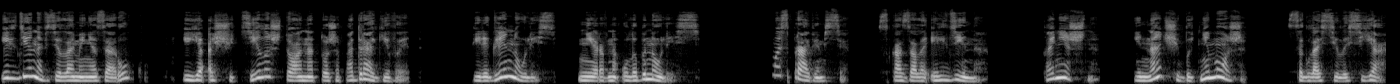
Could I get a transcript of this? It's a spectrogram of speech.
Ильдина взяла меня за руку, и я ощутила, что она тоже подрагивает. Переглянулись, нервно улыбнулись. «Мы справимся», — сказала Эльдина. «Конечно, иначе быть не может», — согласилась я.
